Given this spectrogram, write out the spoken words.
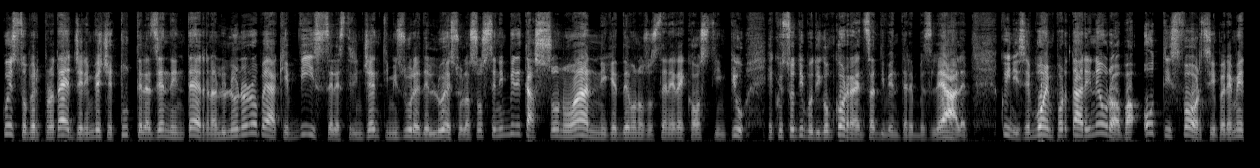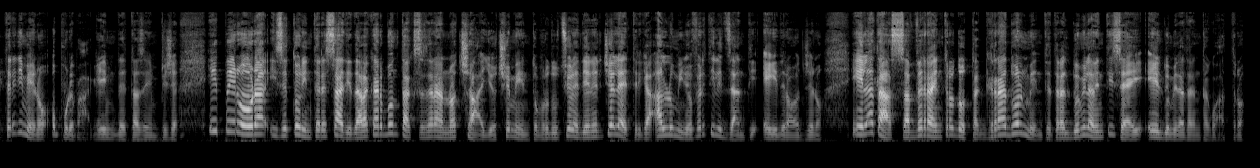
Questo per proteggere invece tutte le aziende interne all'Unione Europea che, viste le stringenti misure dell'UE sulla sostenibilità, sono anni che devono sostenere costi in più e questo tipo di concorrenza diventerebbe sleale. Quindi se vuoi importare in Europa o ti sforzi per emettere di meno oppure paghi, detta semplice. E per ora i settori interessati dalla carbon tax saranno acciaio, cemento, produzione di energia elettrica, alluminio, fertilizzanti e idrogeno. E la tassa verrà introdotta gradualmente tra il 2026 e il 2034.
